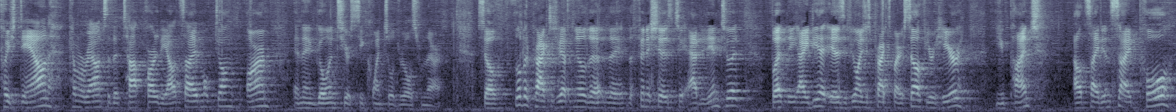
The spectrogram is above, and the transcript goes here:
push down, come around to the top part of the outside Mokjong arm, and then go into your sequential drills from there. So a little bit of practice. You have to know the, the, the finishes to add it into it. But the idea is if you want to just practice by yourself, you're here, you punch, outside, inside, pull,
